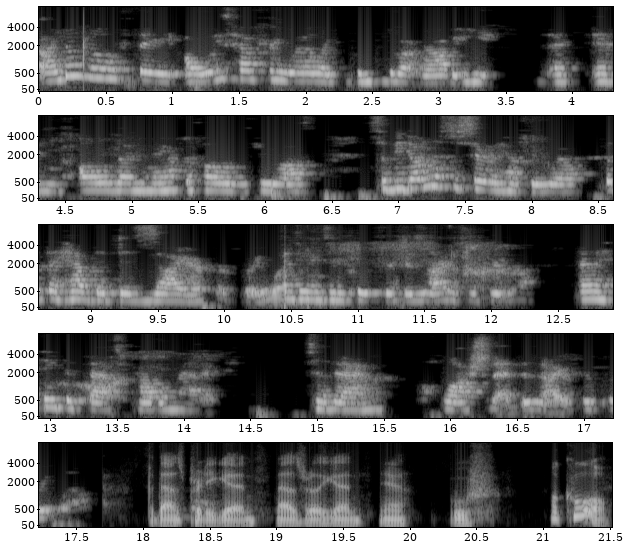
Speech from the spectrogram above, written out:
I don't know if they always have free will. Like you can think about Robbie he, and, and all of them, and they have to follow the three laws. So they don't necessarily have free will, but they have the desire for free will. Sentience includes the desire for free will, and I think that that's problematic to then quash that desire for free will. But that was pretty good. That was really good. Yeah. Oof. Well, cool.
